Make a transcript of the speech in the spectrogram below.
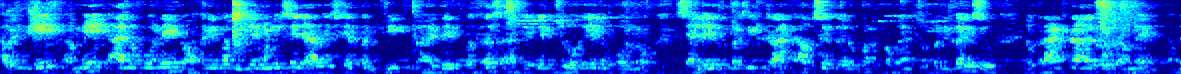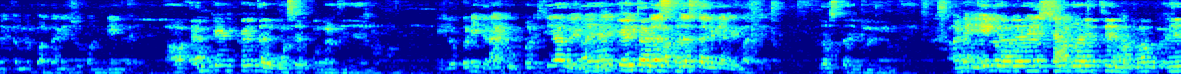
હવે એ અમે આ લોકોને નોકરીમાં બીજા દિવસે જ આવે છે પણ વિથ બાહેધરી પત્ર સાથે કે જો એ લોકોનું સેલેરી ઉપરથી ગ્રાન્ટ આવશે તો એ લોકોને પગારની ચૂકવણી કરીશું. તો ગ્રાન્ટ ના આવે તો તમે અમે તમને પગારની ચૂકવણી નહીં કરી હા, એમ કે કઈ તારીખમાં સાહેબ પગાર થઈ જાય એ લોકોની ગ્રાન્ટ ઉપરથી આવે દસ તારીખ લાગીમાં માટે દસ તારીખ લગીને અને એ લોકોને તારીખ થઈ મતલબ એ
